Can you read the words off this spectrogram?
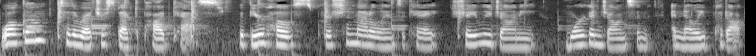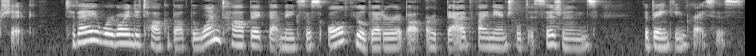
Welcome to the Retrospect Podcast with your hosts Christian Matalantake, Shaily Johnny, Morgan Johnson, and Nellie Podokshik. Today we're going to talk about the one topic that makes us all feel better about our bad financial decisions the banking crisis.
